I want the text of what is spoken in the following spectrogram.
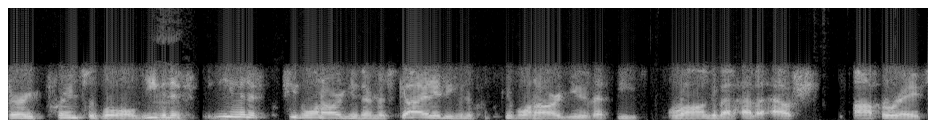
very principled, even if even if people want to argue they're misguided, even if people want to argue that he's wrong about how the House operates.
